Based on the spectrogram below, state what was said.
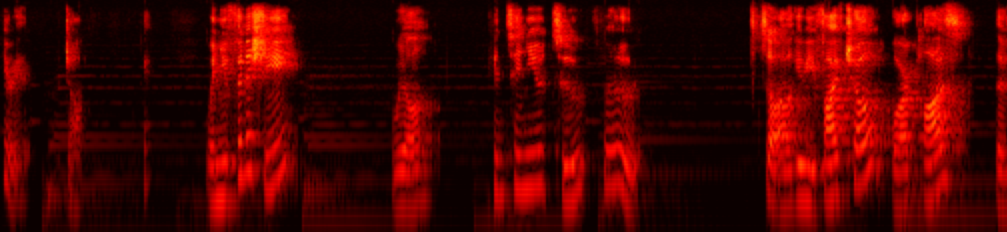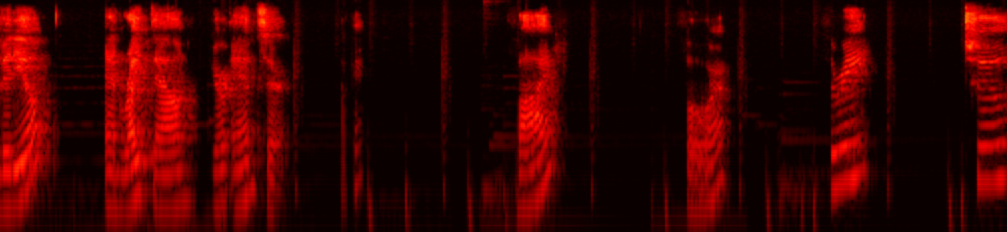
Period. Job. Okay. When you finish eating, we'll continue to food. So I'll give you five cho or pause the video and write down your answer. Okay? Five, four, three, two,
